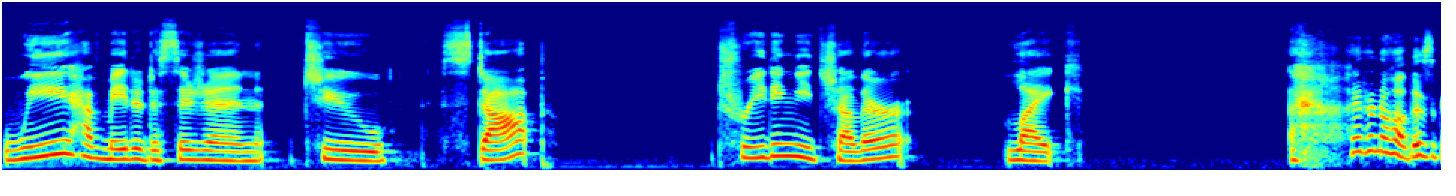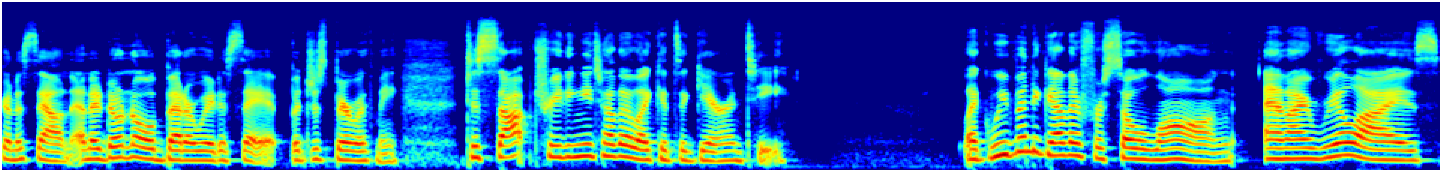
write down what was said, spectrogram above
We have made a decision to stop treating each other like I don't know how this is going to sound, and I don't know a better way to say it, but just bear with me. To stop treating each other like it's a guarantee. Like we've been together for so long, and I realize,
